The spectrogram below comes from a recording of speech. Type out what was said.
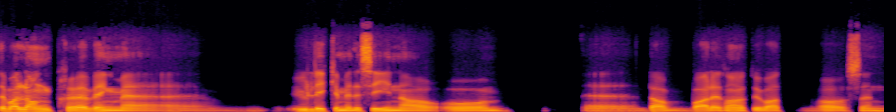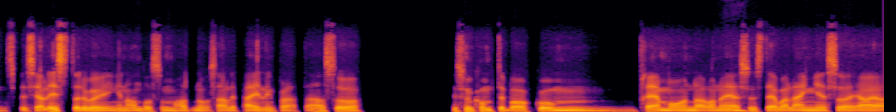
det var lang prøving med ulike medisiner, og da var det sånn at du var, var hos en spesialist, og det var jo ingen andre som hadde noe særlig peiling på dette. Så hvis hun kom tilbake om tre måneder, og når jeg mm. syntes det var lenge, så ja ja,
